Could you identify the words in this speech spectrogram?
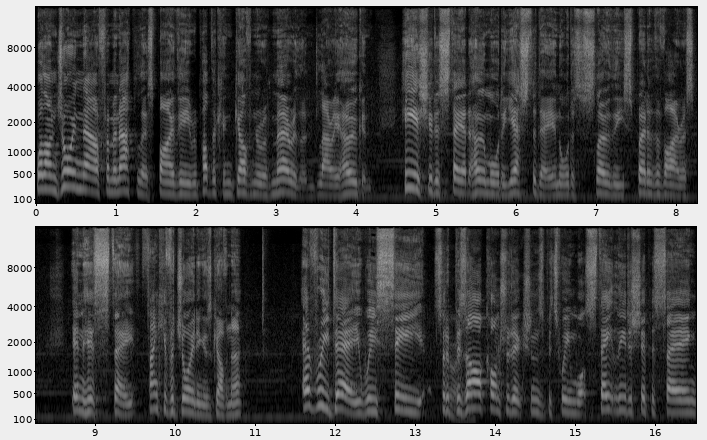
Well, I'm joined now from Annapolis by the Republican governor of Maryland, Larry Hogan. He issued a stay at home order yesterday in order to slow the spread of the virus in his state. Thank you for joining us, Governor. Every day we see sort of bizarre contradictions between what state leadership is saying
